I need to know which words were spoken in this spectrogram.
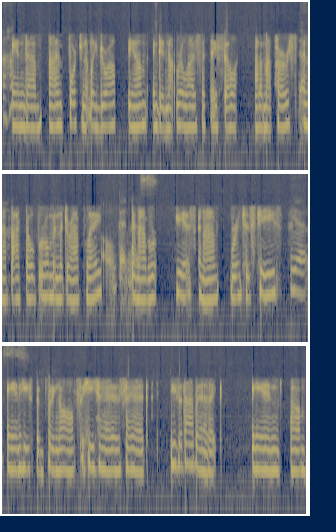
Uh-huh. And um, I unfortunately dropped them and did not realize that they fell out of my purse. And I backed over them in the driveway. Oh, goodness. And I, yes, and I ruined his teeth. Yes. And he's been putting off. He has had, he's a diabetic. And um,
